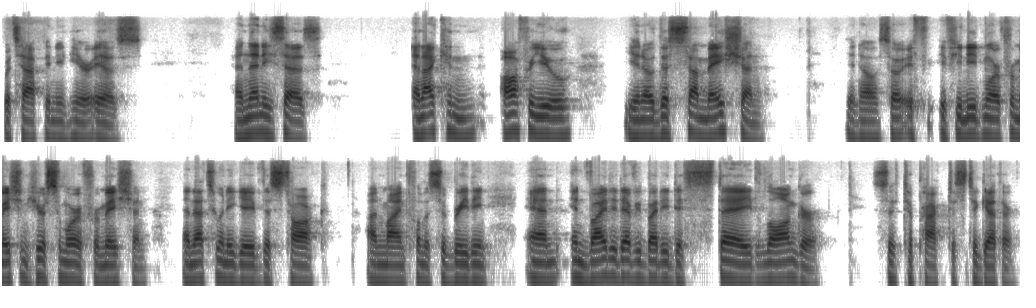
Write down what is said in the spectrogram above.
what's happening here is. And then he says, and I can offer you, you know, this summation, you know, so if, if you need more information, here's some more information. And that's when he gave this talk on mindfulness of breathing and invited everybody to stay longer so to practice together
